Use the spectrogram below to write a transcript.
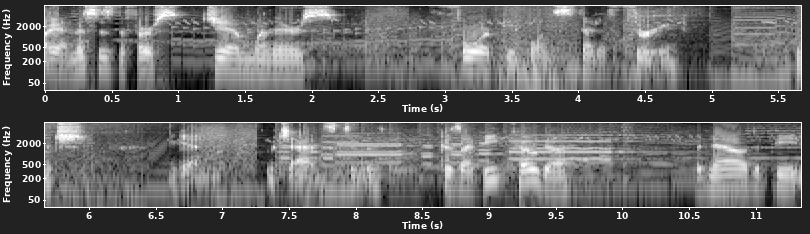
Oh yeah, and this is the first gym where there's four people instead of three. Which, again, which adds to the... Because I beat Koga, but now to beat...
